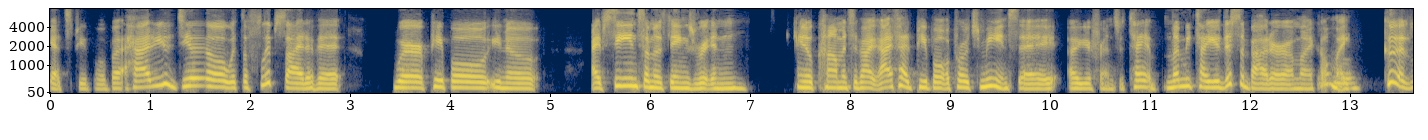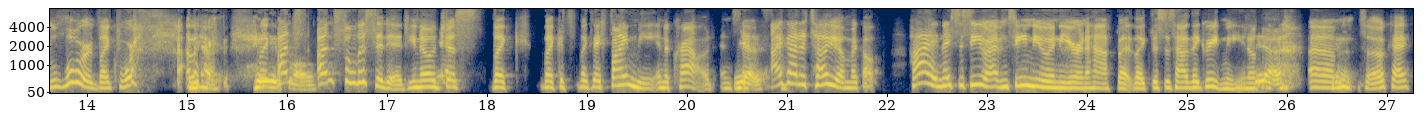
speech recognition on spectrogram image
gets people but how do you deal with the flip side of it where people you know i've seen some of the things written you know comments about i've had people approach me and say oh you're friends with Taya. let me tell you this about her i'm like oh my mm-hmm. good lord like we're like, yeah, like uns- unsolicited you know yes. just like like it's like they find me in a crowd and say yes. i gotta tell you i'm like oh hi nice to see you. I haven't seen you in a year and a half but like this is how they greet me you know? Yeah. Um yeah. so okay.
